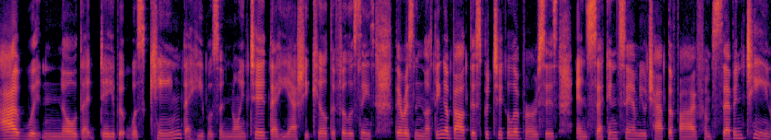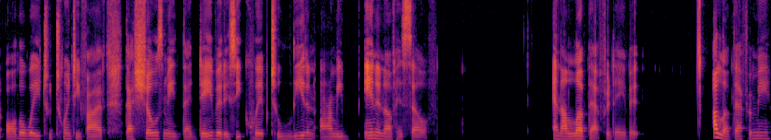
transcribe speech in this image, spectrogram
I wouldn't know that David was king, that he was anointed, that he actually killed the Philistines. There is nothing about this particular verses in 2 Samuel chapter 5 from 17 all the way to 25 that shows me that David is equipped to lead an army in and of himself. And I love that for David. I love that for me.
